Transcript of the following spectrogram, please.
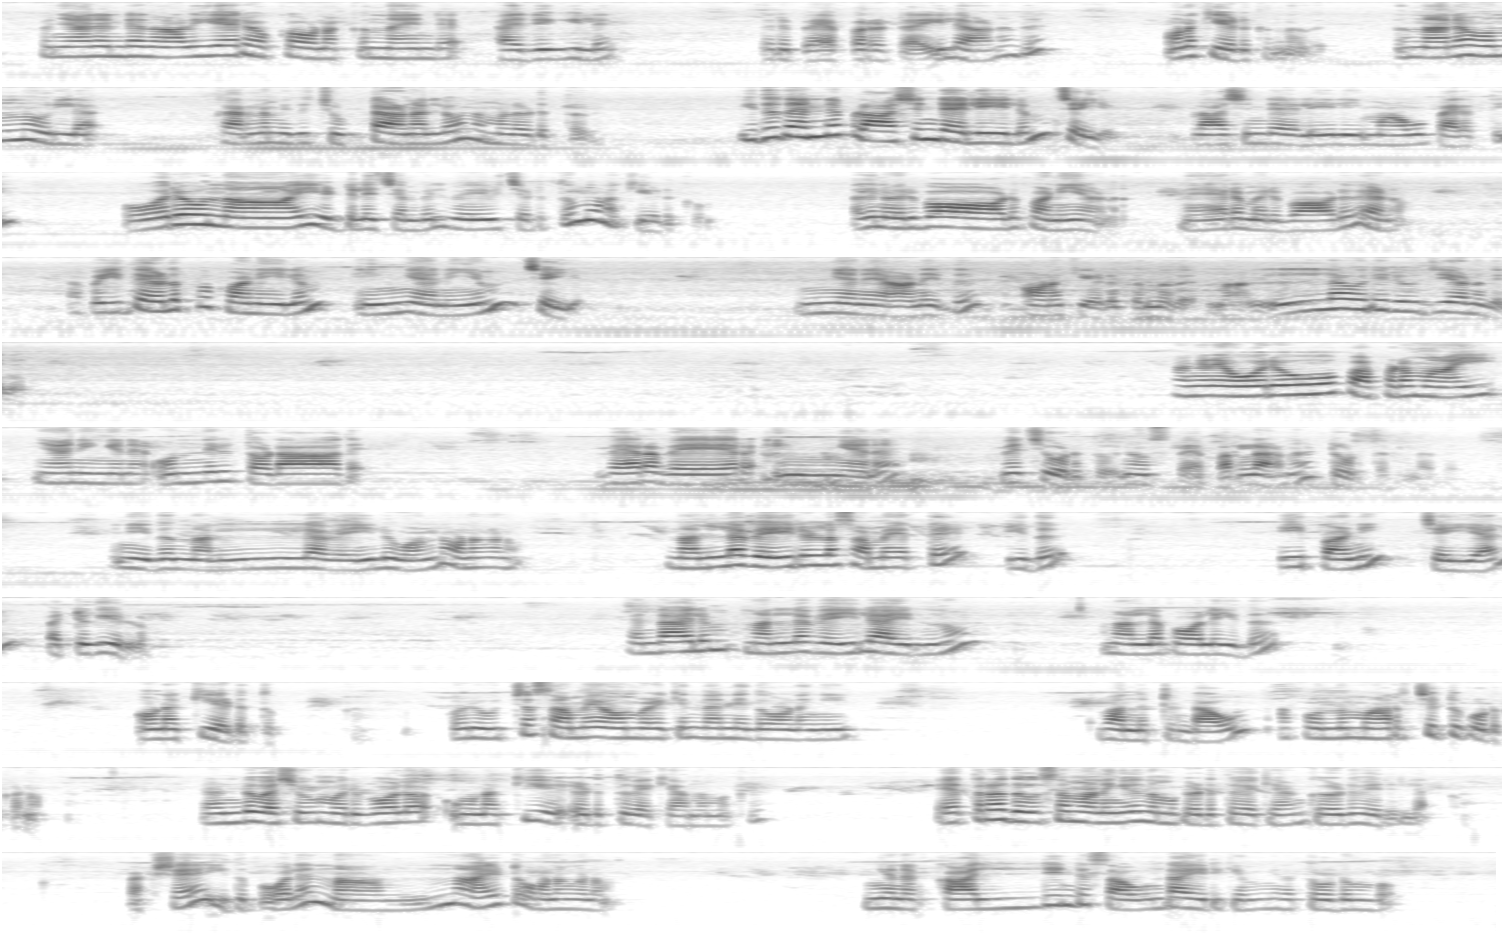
അപ്പോൾ ഞാൻ എന്റെ നാളികേരമൊക്കെ ഉണക്കുന്നതിന്റെ അരികിൽ ഒരു പേപ്പർ ഇട്ട് ഉണക്കിയെടുക്കുന്നത്. ഇത് നനവൊന്നുമില്ല. കാരണം ഇത് ചുട്ടാണല്ലോ നമ്മൾ എടുത്തത്. ഇത് തന്നെ പ്ലാഷിന്റെ ഇലയിലും ചെയ്യും. പ്ലാഷിന്റെ ഇലയിൽ ഈ മാവ് പരത്തി ഓരോന്നായി ഇഡ്ഡലി ചെമ്പിൽ വേവിച്ചെടുത്തും ഉണക്കിയെടുക്കും. അതിനൊരുപാട് പണിയാണ്. നേരം ഒരുപാട് വേണം. അപ്പോൾ ഇത് എളുപ്പപ്പണിയിലും ഇങ്ങനെയും ചെയ്യും. ഇങ്ങനെയാണ് ഇത് ഉണക്കിയെടുക്കുന്നത്. നല്ല ഒരു രുചിയാണ് ഇതിന്. അങ്ങനെ ഓരോ പപ്പടമായി ഞാനിങ്ങനെ ഒന്നിൽ തൊടാതെ വേറെ വേറെ ഇങ്ങനെ വെച്ച് കൊടുത്തു. ന്യൂസ് പേപ്പറിലാണ് ഇട്ട് കൊടുത്തിട്ടുള്ളത്. ഇനി ഇത് നല്ല വെയിൽ കൊണ്ട് ഉണങ്ങണം. നല്ല വെയിലുള്ള സമയത്തെ ഇത് ഈ പണി ചെയ്യാൻ പറ്റുകയുള്ളൂ. എന്തായാലും നല്ല വെയിലായിരുന്നു. നല്ല പോലെ ഇത് ഉണക്കിയെടുത്തു. ഒരു ഉച്ച സമയമാകുമ്പോഴേക്കും തന്നെ ഇത് ഉണങ്ങി വന്നിട്ടുണ്ടാവും. അപ്പോൾ ഒന്ന് മറിച്ചിട്ട് കൊടുക്കണം. രണ്ട് വശവും ഒരുപോലെ ഉണക്കി എടുത്ത് വെക്കാം നമുക്ക്. എത്ര ദിവസമാണെങ്കിലും നമുക്ക് എടുത്ത് വെക്കാം കേട് വരില്ല. പക്ഷേ ഇതുപോലെ നന്നായിട്ട് ഉണങ്ങണം. ഇങ്ങനെ കല്ലിന്റെ സൗണ്ടായിരിക്കും ഇങ്ങനെ തൊടുമ്പോൾ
